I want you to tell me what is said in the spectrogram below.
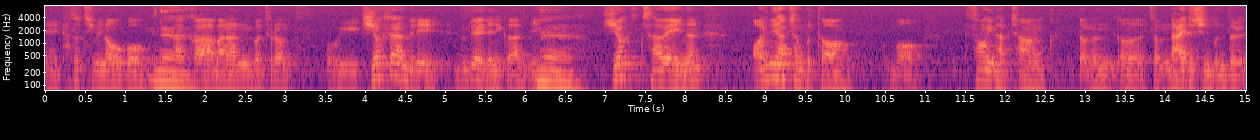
에, 다섯 팀이나 오고 네. 아까 말한 것처럼 어, 이 지역 사람들이 누려야 되니까 이 네. 지역 사회에 있는 어린이 합창부터 뭐 성인 합창 또는 어, 좀 나이 드신 분들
